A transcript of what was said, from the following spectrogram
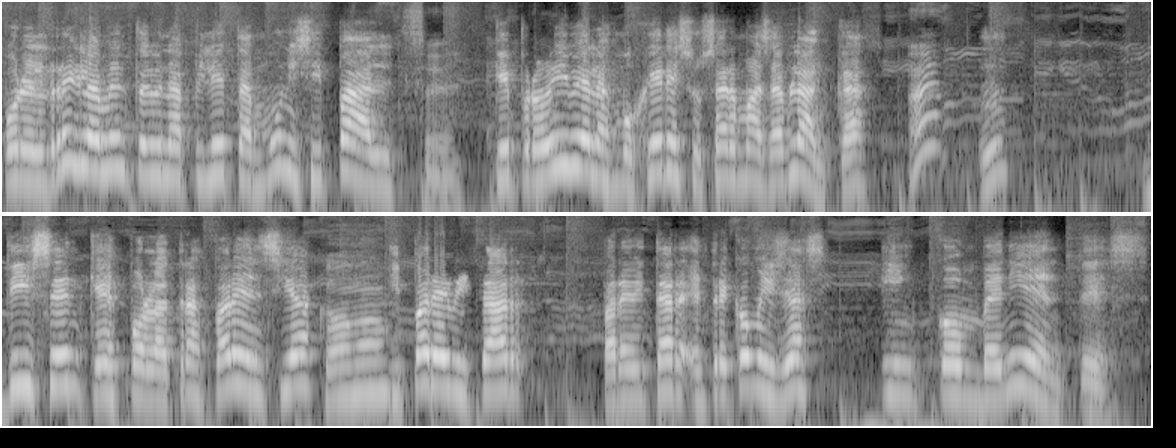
por el reglamento de una pileta municipal Sí. que prohíbe a las mujeres usar malla blanca. ¿Eh? ¿m? Dicen que es por la transparencia ¿Cómo? y para evitar, para evitar, entre comillas, inconvenientes.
